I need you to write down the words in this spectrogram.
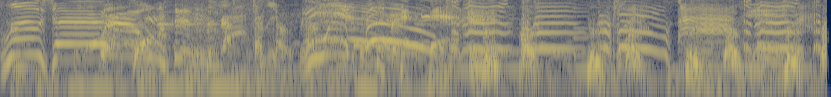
Loser! Ah!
